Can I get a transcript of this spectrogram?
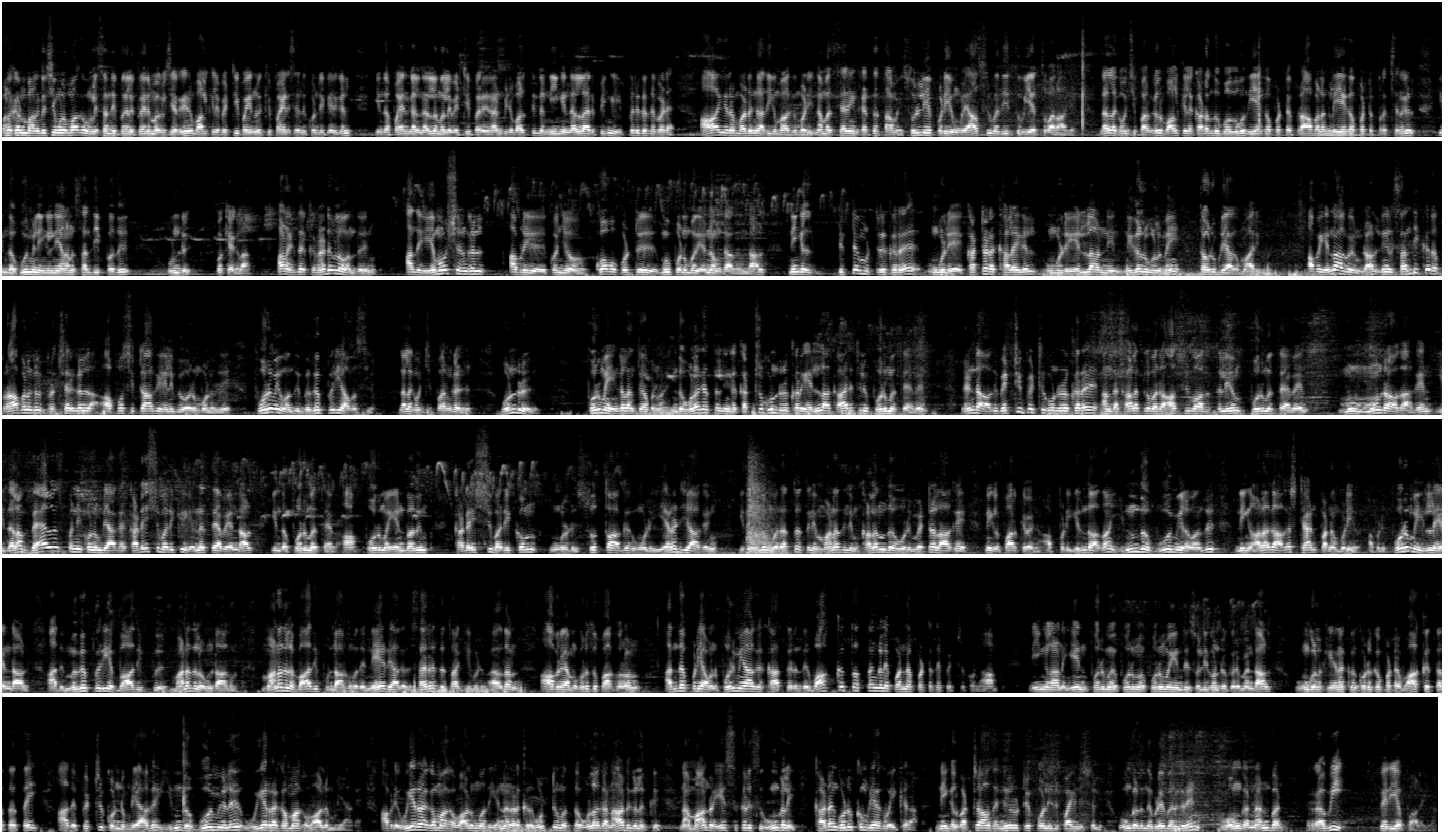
வணக்கம் நிகழ்ச்சி மூலமாக உங்களை சந்திப்பதில் பெரும் மகிழ்ச்சி அடைகிறேன். வாழ்க்கையில் வெற்றி பயன் நோக்கி பயணம் செய்து கொண்டிருக்கிறீர்கள். இந்த பயன்கள் நல்ல முறையில் வெற்றி பெற அன்பின் வாழ்த்துக்கள். நீங்கள் நல்லா இருப்பீங்க இப்போ இருக்கிறத விட ஆயிரம் மடங்கு அதிகமாகும்படி நம்ம சேனையின் கருத்த தாமை சொல்லியபடி உங்களை ஆசீர்வதித்து உயர்த்துவாராக. நல்ல கவனிச்சுப்பார்கள் வாழ்க்கையில் கடந்து போகும்போது ஏகப்பட்ட பிராபலங்கள் ஏகப்பட்ட பிரச்சனைகள் இந்த பூமியில் நீங்கள் ஞானம் சந்திப்பது உண்டு. ஓகேங்களா? ஆனால் இதற்கு நடுவில் வந்து அந்த எமோஷன்கள் அப்படி கொஞ்சம் கோபப்பட்டு மூவ் பண்ணும்போது என்ன உண்டாகும் என்றால் நீங்கள் திட்டமிட்டிருக்கிற உங்களுடைய கட்டட கலைகள் உங்களுடைய எல்லா நி- நிகழ்வுகளுமே தவிடுபடியாக மாறிவிடும். அப்போ என்ன ஆகும் என்றால் நீங்கள் சந்திக்கிற பிராபலங்கள் பிரச்சனைகள் ஆப்போசிட்டாக எழும்பி வரும் பொழுது பொறுமை வந்து மிகப்பெரிய அவசியம். நல்லா கவனிச்சு பாருங்கள். ஒன்று பொறுமை எங்கெல்லாம் தேவைப்படலாம் இந்த உலகத்தில் நீங்கள் கற்றுக்கொண்டிருக்கிற எல்லா காரியத்திலையும் பொறுமை தேவை. ரெண்டாவது வெற்றி பெற்று கொண்டிருக்கிற அந்த காலத்தில் வர ஆசீர்வாதத்திலையும் பொறுமை தேவை. மூ மூன்றாவதாக இதெல்லாம் பேலன்ஸ் பண்ணி கொள்ளும்படியாக கடைசி வரைக்கும் என்ன தேவை என்றால் இந்த பொறுமை தேவை. ஆ பொறுமை என்பது கடைசி வரைக்கும் உங்களுடைய சொத்தாக உங்களுடைய எனர்ஜியாக இது வந்து உங்கள் ரத்தத்திலையும் மனதிலும் கலந்த ஒரு மெட்டலாக நீங்கள் பார்க்க வேண்டும். அப்படி இருந்தால் தான் இந்த பூமியில் வந்து நீங்கள் அழகாக ஸ்டாண்ட் பண்ண முடியும். அப்படி பொறுமை இல்லை என்றால் அது மிகப்பெரிய பாதிப்பு மனதில் உண்டாகும். மனதில் பாதிப்பு உண்டாகும் போது நேரடியாக அது சரீரத்தை தாக்கிவிடும். அதுதான் ஆபிரகாம் குறித்து பார்க்குறோம். அந்தப்படி அவன் பொறுமையாக காத்திருந்து வாக்கு தத்தங்களை பண்ணப்பட்டதை பெற்றுக்கொண்டான். நீங்களான ஏன் பொறுமை பொறுமை பொறுமை என்று சொல்லிக் கொண்டிருக்கிறோம் என்றால் உங்களுக்கு எனக்கும் கொடுக்கப்பட்ட வாக்கு தத்தத்தை அதை பெற்றுக்கொண்டும்படியாக இந்த பூமியிலே உயர் ரகமாக வாழும்படியாக. அப்படி உயர் ரகமாக வாழும்போது என்ன நடக்குது? ஒட்டுமொத்த உலக நாடுகளுக்கு நாம் ஆண்ட இயேசு கிறிஸ்து உங்களை கடன் கொடுக்கும்படியாக வைக்கிறார். நீங்கள் வற்றாத நீரூற்றை போல் இருப்பாய் என்று சொல்லி உங்களிருந்து விடைபெறுகிறேன். உங்கள் நண்பன் ரவி பெரியபாளையம்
